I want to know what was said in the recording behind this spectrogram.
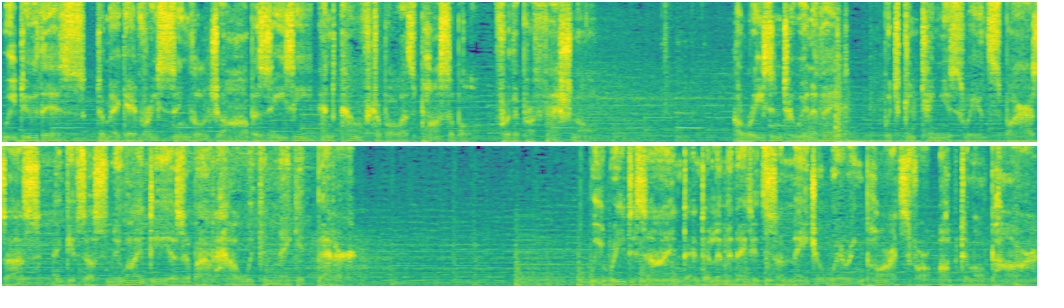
We do this to make every single job as easy and comfortable as possible for the professional. A reason to innovate which continuously inspires us and gives us new ideas about how we can make it better. We redesigned and eliminated some major wearing parts for optimal power.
